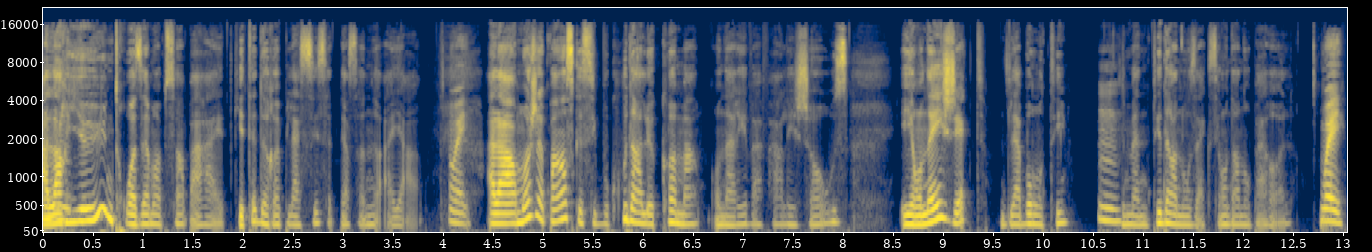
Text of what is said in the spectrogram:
Alors, mm-hmm. il y a eu une troisième option apparaître qui était de replacer cette personne-là ailleurs. Alors, moi, je pense que c'est beaucoup dans le comment on arrive à faire les choses et on injecte de la bonté, de hmm. l'humanité dans nos actions, dans nos paroles. Oui.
